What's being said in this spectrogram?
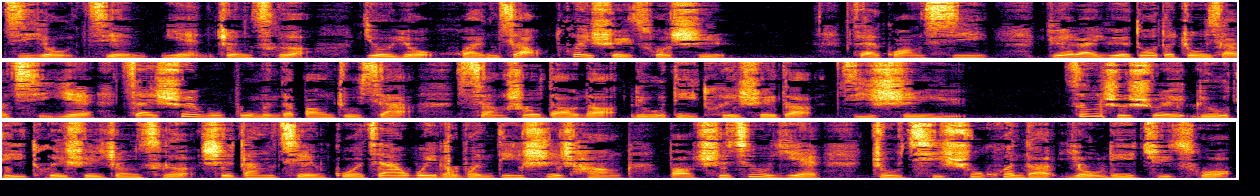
既有减免政策，又有缓缴退税措施。在广西，越来越多的中小企业在税务部门的帮助下，享受到了留抵退税的及时雨。增值税留抵退税政策是当前国家为了稳定市场、保持就业、助企纾困的有力举措。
